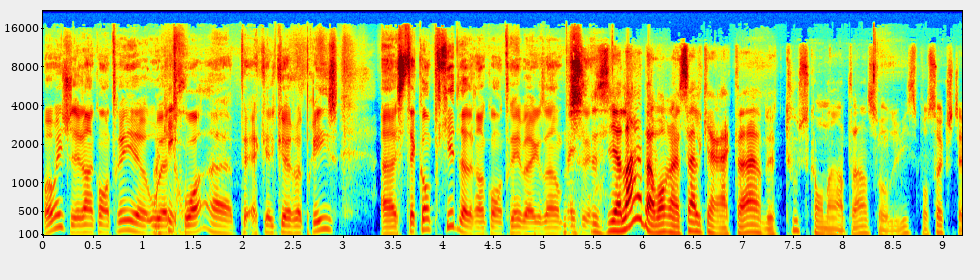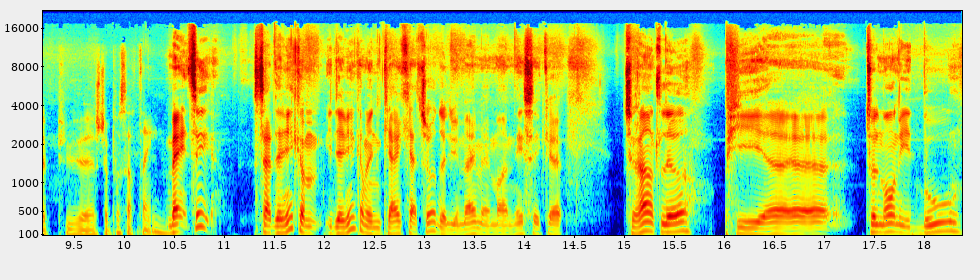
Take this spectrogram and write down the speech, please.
Oui, oui, je l'ai rencontré euh, au E3 euh, à quelques reprises. C'était compliqué de le rencontrer, par exemple. il a l'air d'avoir un sale caractère de tout ce qu'on entend sur lui. C'est pour ça que je n'étais pas certain. Mais ben, tu sais, ça devient comme, il devient comme une caricature de lui-même à un moment donné. C'est que tu rentres là, puis euh, tout le monde est debout,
